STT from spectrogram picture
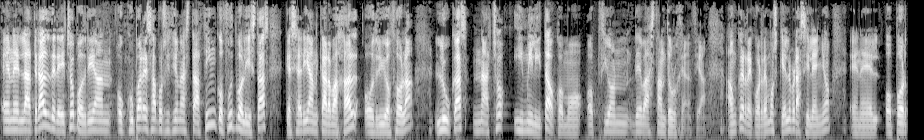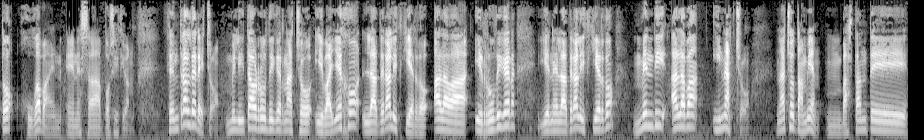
En el lateral derecho podrían ocupar esa posición hasta cinco futbolistas, que serían Carvajal, Odriozola, Lucas, Nacho y Militao, como opción de bastante urgencia. Aunque recordemos que el brasileño en el Oporto jugaba en, en esa posición. Central derecho, Militao, Rudiger, Nacho y Vallejo. Lateral izquierdo, Álava y Rudiger. Y en el lateral izquierdo, Mendy, Álava y Nacho. Nacho también, mm, bastante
